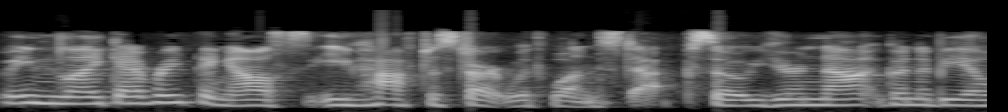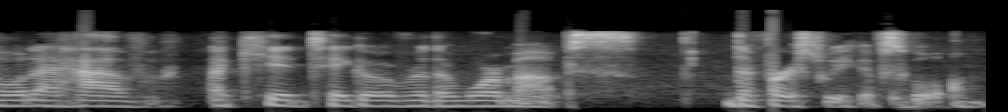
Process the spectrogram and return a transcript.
I mean, like everything else, you have to start with one step. So you're not going to be able to have a kid take over the warm ups the first week of school.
